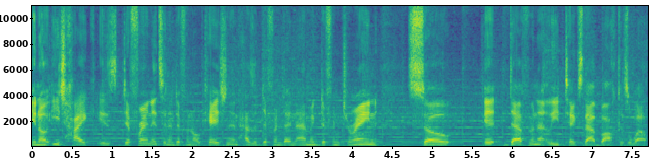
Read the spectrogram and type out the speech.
you know, each hike is different. It's in a different location. It has a different dynamic, different terrain. So it definitely ticks that box as well.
